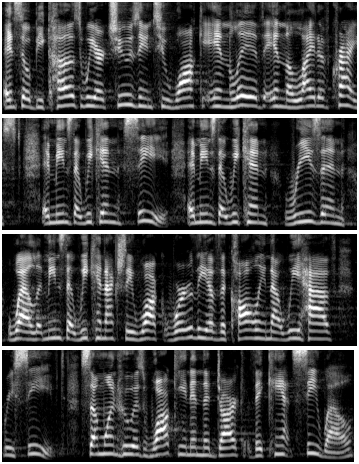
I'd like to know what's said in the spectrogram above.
And so, because we are choosing to walk and live in the light of Christ, it means that we can see, it means that we can reason well, it means that we can actually walk worthy of the calling that we have received. Someone who is walking in the dark, they can't see well,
